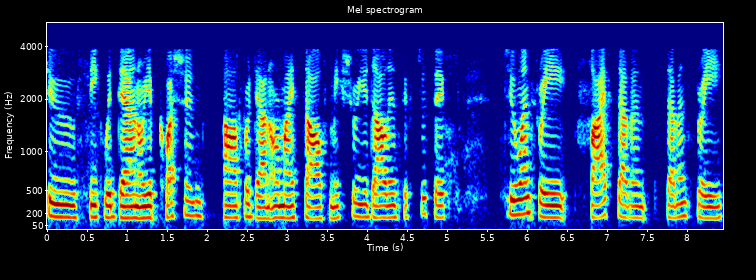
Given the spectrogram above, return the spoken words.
to speak with Dan or you have questions uh, for Dan or myself, make sure you dial in 626 213 5773.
